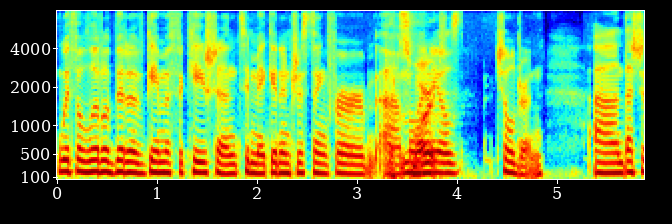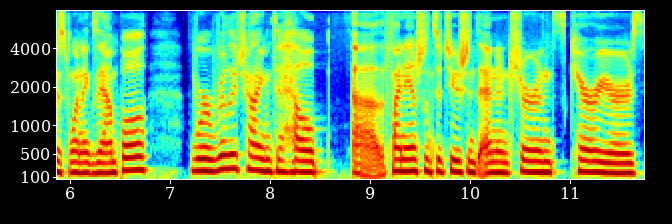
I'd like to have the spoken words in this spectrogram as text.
with a little bit of gamification to make it interesting for uh, millennials children. Uh, that's just one example. We're really trying to help uh, financial institutions and insurance carriers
